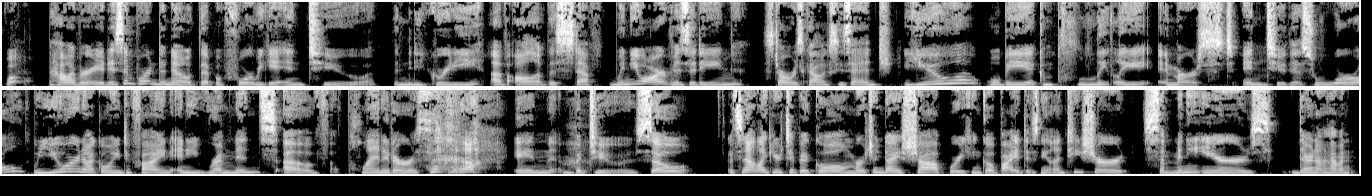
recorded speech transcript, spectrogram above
Whoa. However, it is important to note that before we get into the nitty gritty of all of this stuff, when you are visiting Star Wars Galaxy's Edge, you will be completely immersed mm-hmm. into this world. You are not going to find any remnants of planet Earth in Batuu. So it's not like your typical merchandise shop where you can go buy a Disneyland t-shirt, some mini ears. They're not having,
